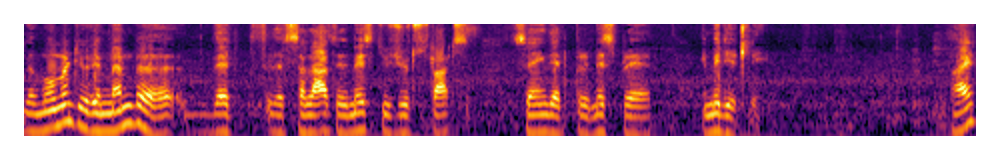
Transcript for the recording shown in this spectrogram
the moment you remember that that salat is missed, you should start saying that missed prayer immediately. Right?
